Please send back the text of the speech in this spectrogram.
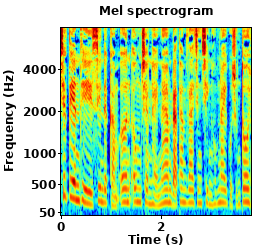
Trước tiên thì xin được cảm ơn ông Trần Hải Nam đã tham gia chương trình hôm nay của chúng tôi.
